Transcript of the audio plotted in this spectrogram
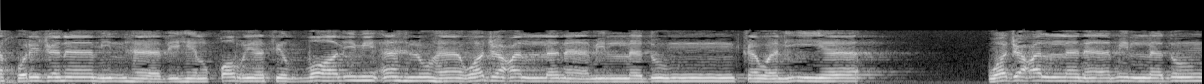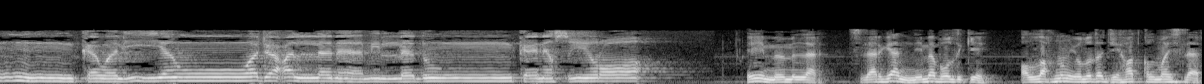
أخرجنا من هذه القرية الظالم أهلها واجعل لنا من لدنك وليا واجعل لنا من لدنك وليا واجعل لنا من لدنك نصيرا Ey müminler, sizlerge nime boldu ki? Allah'ın yolunda cihad kılmaysizler.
